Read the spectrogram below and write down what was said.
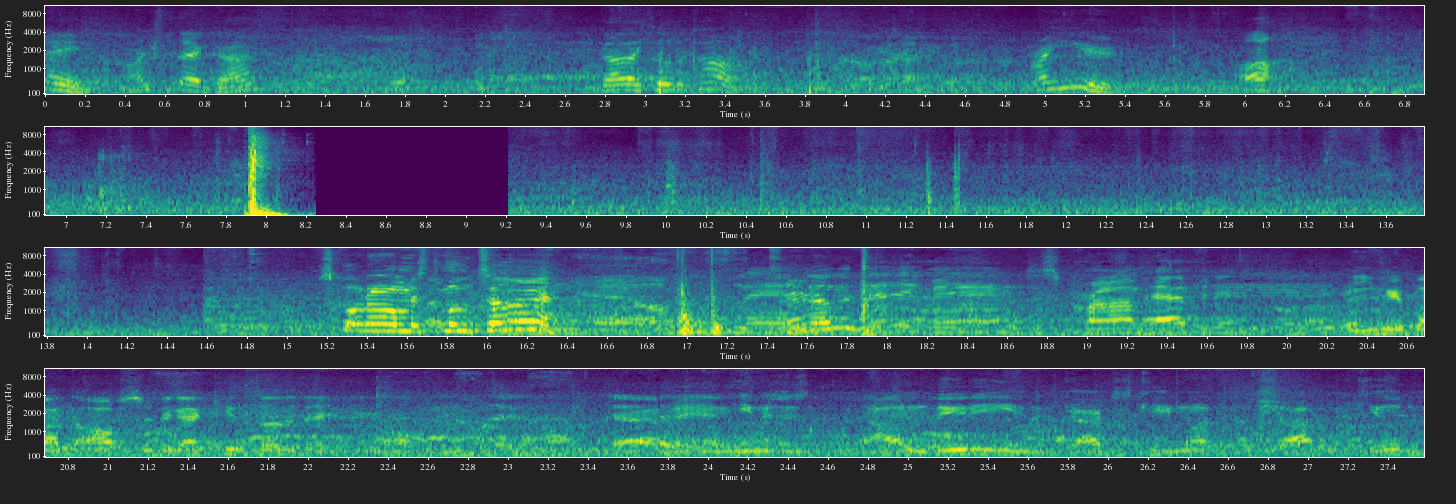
Hey, aren't you that guy? The guy that killed the cop. Right here. What's going on, Mr. Mouton? Man, another day, man. Just crime happening. And you hear about the officer that got killed the other day? Oh, no. Yeah, man. He was just out on duty and the guy just came up and shot him and killed him.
